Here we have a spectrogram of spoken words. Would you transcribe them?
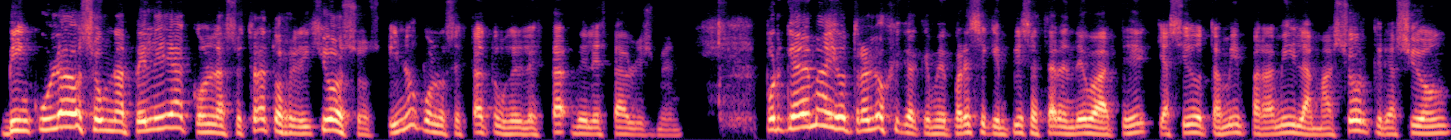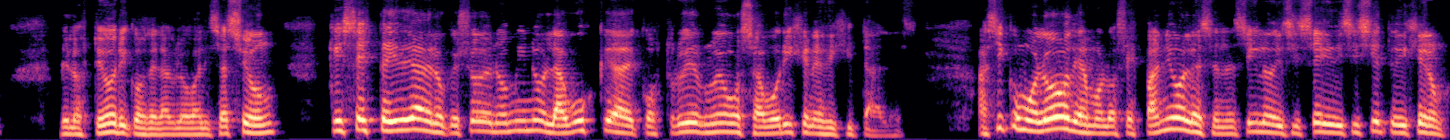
vinculados a una pelea con los estratos religiosos y no con los estatus del, del, establishment. Porque además hay otra lógica que me parece que empieza a estar en debate, que ha sido también para mí la mayor creación de los teóricos de la globalización, que es esta idea de lo que yo denomino la búsqueda de construir nuevos aborígenes digitales. Así como lo, digamos, los españoles en el siglo XVI y XVII dijeron,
